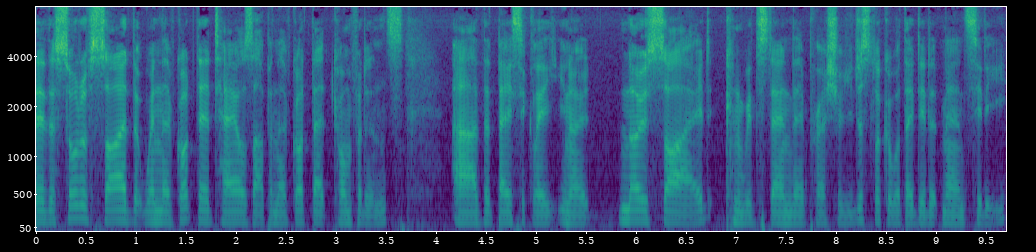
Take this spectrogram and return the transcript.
they're the sort of side that when they've got their tails up and they've got that confidence, uh, that basically, you know, no side can withstand their pressure. You just look at what they did at Man City.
